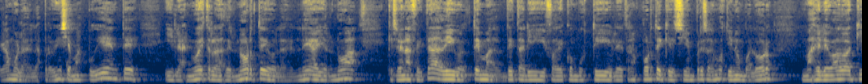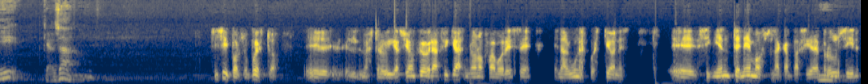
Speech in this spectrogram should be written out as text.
digamos, las, las provincias más pudientes y las nuestras, las del norte o las del NEA y el NOA, que se ven afectadas, digo, el tema de tarifa, de combustible, de transporte, que siempre sabemos tiene un valor más elevado aquí que allá. Sí, sí, por supuesto. Eh, nuestra ubicación geográfica no nos favorece en algunas cuestiones. Eh, si bien tenemos la capacidad de mm. producir,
